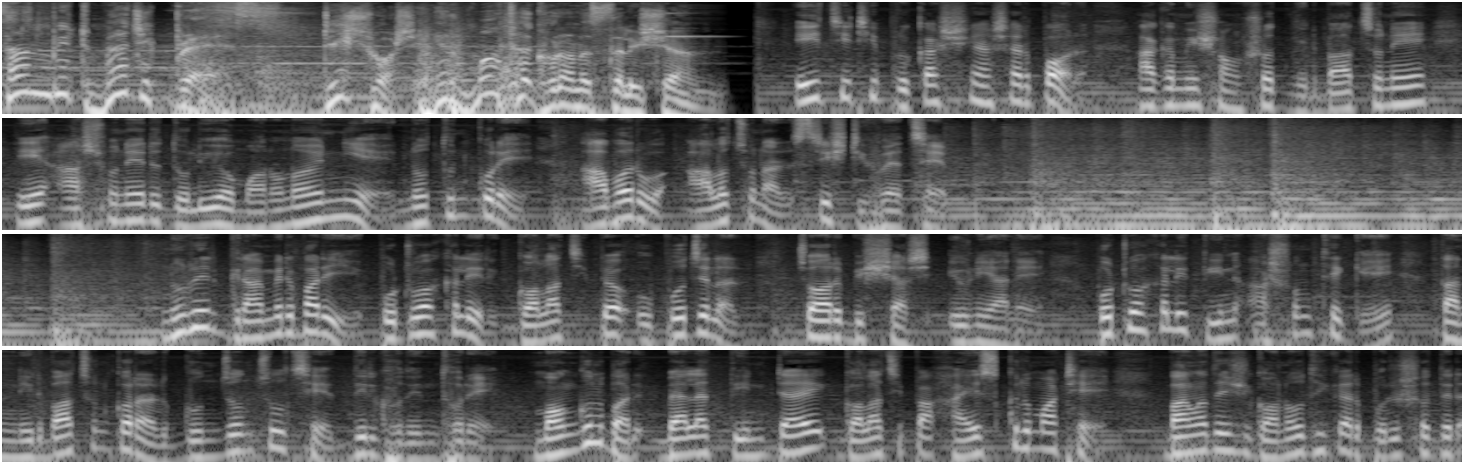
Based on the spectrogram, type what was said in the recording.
সানবিট ম্যাজিক প্রেস। ডিশওয়াশিং এর মাথা ঘোরানো সলিউশন। এই চিঠি প্রকাশ্যে আসার পর আগামী সংসদ নির্বাচনে এ আসনের দলীয় মনোনয়ন নিয়ে নতুন করে আবারও আলোচনার সৃষ্টি হয়েছে। নূরের গ্রামের বাড়ি পটুয়াখালীর গলাচিপা উপজেলার চর বিশ্বাস ইউনিয়নে। পটুয়াখালী তিন আসন থেকে তার নির্বাচন করার গুঞ্জন চলছে দীর্ঘদিন ধরে। মঙ্গলবার বেলা তিনটায় গলাচিপা হাই স্কুল মাঠে বাংলাদেশ গণ অধিকার পরিষদের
